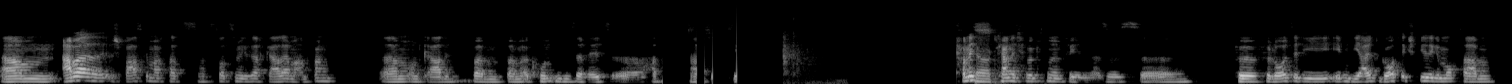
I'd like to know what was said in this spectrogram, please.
Ähm, aber Spaß gemacht hat es trotzdem, wie gesagt, gerade am Anfang. Ähm, und gerade beim, beim Erkunden dieser Welt äh, hat, hat kann ich, ja. kann ich wirklich nur empfehlen. Also es äh, für, für Leute, die eben die alten Gothic-Spiele gemocht haben,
